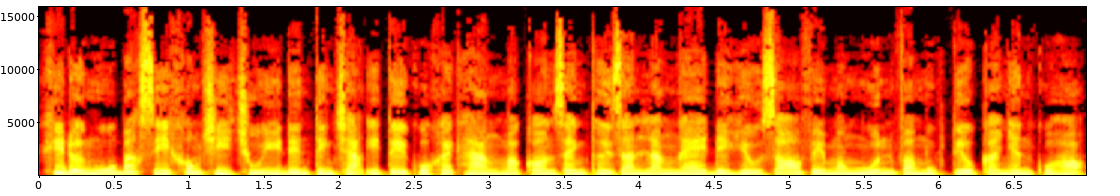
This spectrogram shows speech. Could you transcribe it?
khi đội ngũ bác sĩ không chỉ chú ý đến tình trạng y tế của khách hàng mà còn dành thời gian lắng nghe để hiểu rõ về mong muốn và mục tiêu cá nhân của họ.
